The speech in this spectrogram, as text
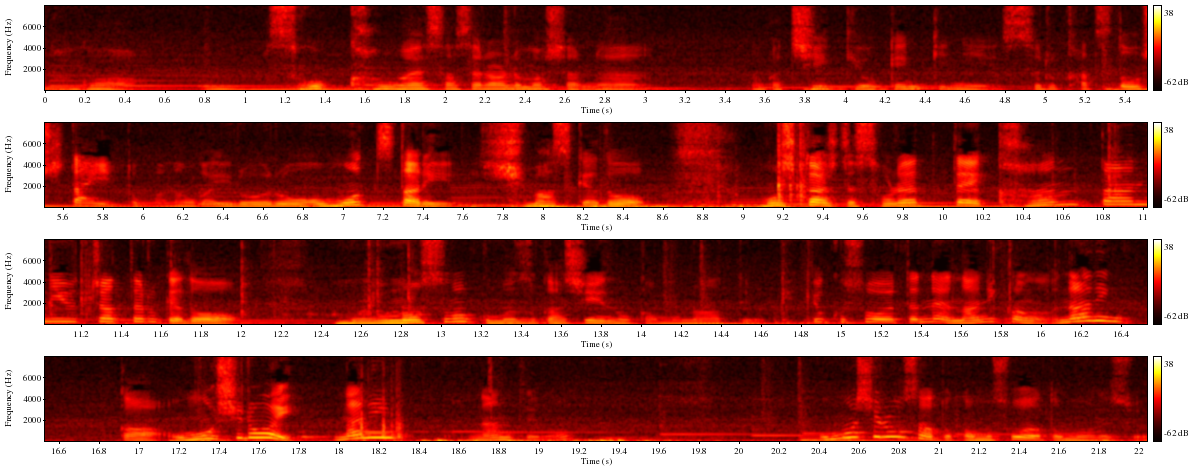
うん。なんかすごく考えさせられましたね。なんか地域を元気にする活動したいとかなんかいろいろ思ってたりしますけどもしかしてそれって簡単に言っちゃってるけどものすごく難しいのかもなっていう。結局そうやってね何か何か面白い何何ていうの？面白さとかもそうだと思うんですよ。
